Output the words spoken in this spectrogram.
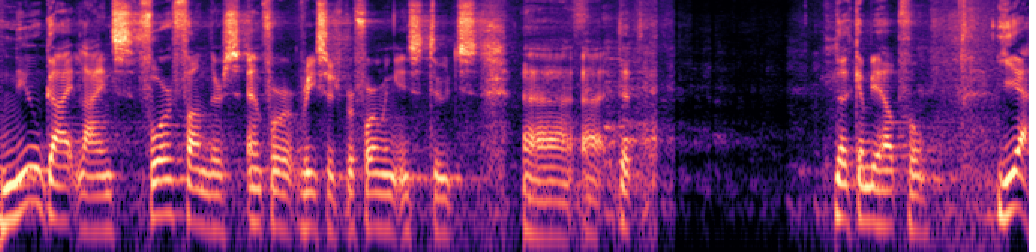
new guidelines for funders and for research performing institutes uh, uh, that, that can be helpful. Yeah,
